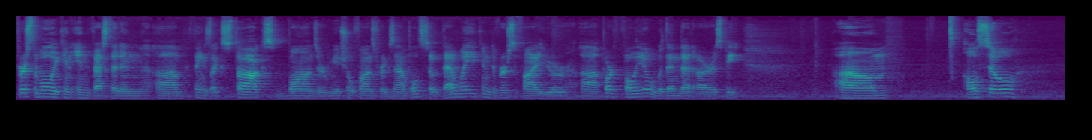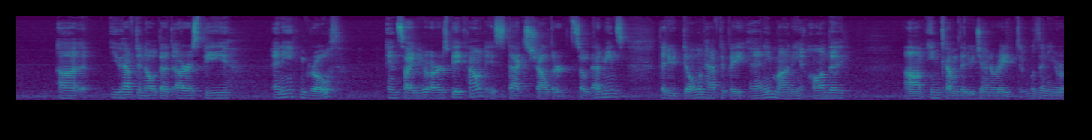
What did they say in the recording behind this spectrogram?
First of all, you can invest it in um, things like stocks, bonds, or mutual funds, for example. So that way you can diversify your uh, portfolio within that RSP. Um, also, uh, you have to note that RSP, any growth inside your RSP account is tax sheltered. So that means that you don't have to pay any money on the um, income that you generate within your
